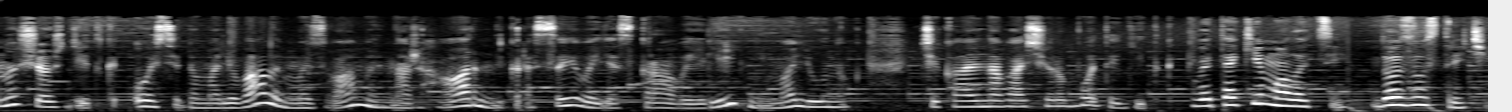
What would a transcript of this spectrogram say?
Ну що ж, дітки, ось і домалювали ми з вами наш гарний, красивий, яскравий літній малюнок. Чекаю на ваші роботи, дітки. Ви такі молодці! До зустрічі!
